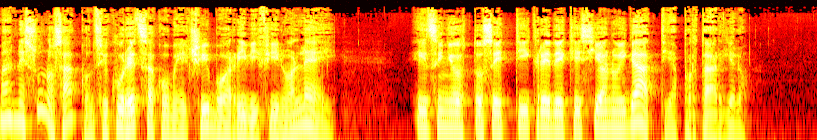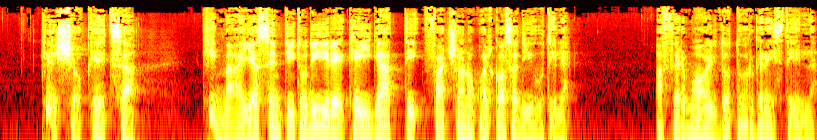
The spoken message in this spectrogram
ma nessuno sa con sicurezza come il cibo arrivi fino a lei. Il signor Tosetti crede che siano i gatti a portarglielo. Che sciocchezza! Chi mai ha sentito dire che i gatti facciano qualcosa di utile? affermò il dottor Greystill.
